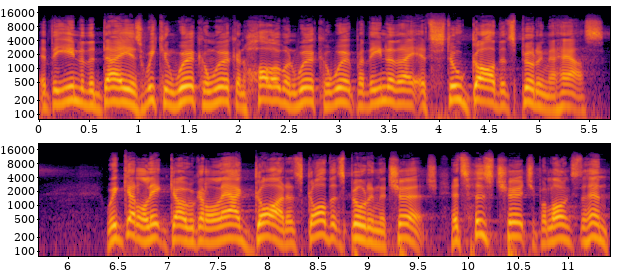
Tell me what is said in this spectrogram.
at the end of the day, as we can work and work and hollow and work and work, but at the end of the day, it's still God that's building the house. We've got to let go. We've got to allow God. It's God that's building the church. It's His church. It belongs to Him.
